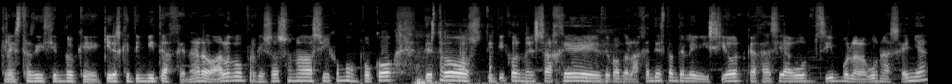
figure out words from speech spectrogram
que le estás diciendo que quieres que te invite a cenar o algo, porque eso ha sonado así como un poco de estos típicos mensajes de cuando la gente está en televisión, que hace así algún símbolo, alguna seña.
